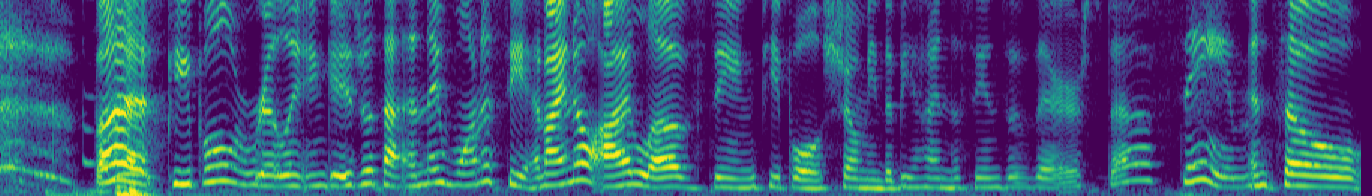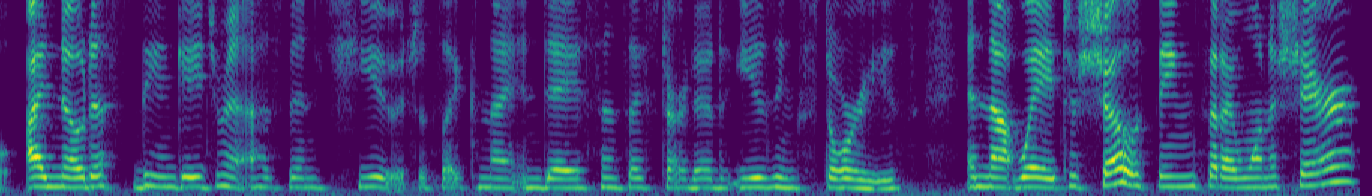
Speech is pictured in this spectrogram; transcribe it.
but people really engage with that and they want to see it. And I know I love seeing people show me the behind the scenes of their stuff. Same. And so I noticed the engagement has been huge. It's like night and day since I started using stories in that way to show things that I want to share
